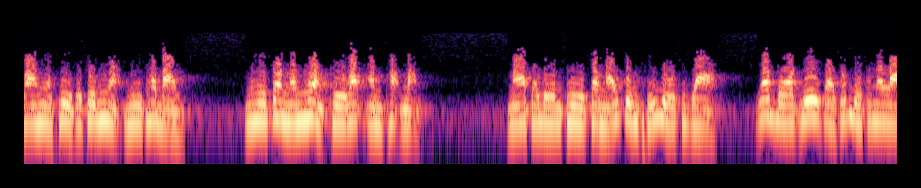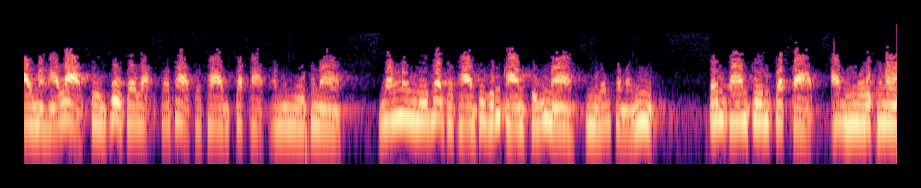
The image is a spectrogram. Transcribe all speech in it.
ว่าเนี่ยที่ประชุมเนี่ยมีผ้าใบ มีต้นมะม่วงคือวัดอัมพวัน มาแต่เดิมทีสมัยกรุงศรีอยุธยา และโบสถ์นี้แต่สมเด็จพระนารายมหาราชเป็นผู้พระพระธาตุทานประกาศอนุโมทนา ยังไม่มีพระราชทานที่สงครามสีมาเหมือนสมัยนี้ เป็นการเพียงประกาศอนุโมทนา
